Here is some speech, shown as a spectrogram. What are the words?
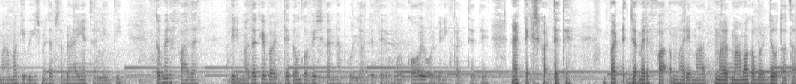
मामा के बीच में जब सब लड़ाइयाँ चल रही थी तो मेरे फादर मेरी मदर के बर्थडे पे उनको विश करना भूल जाते थे। उनको कॉल वॉल भी नहीं करते थे ना टेक्स्ट करते थे। बट जब मेरे मेरे मा, मामा का बर्थडे होता था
